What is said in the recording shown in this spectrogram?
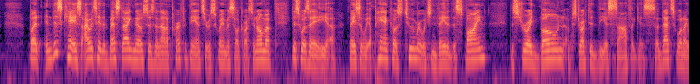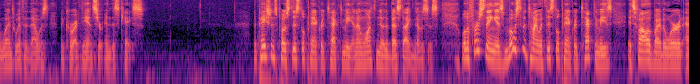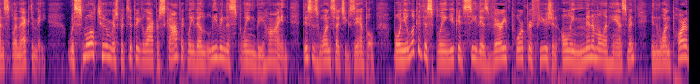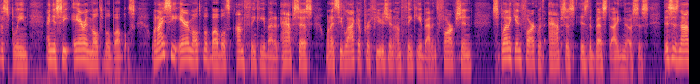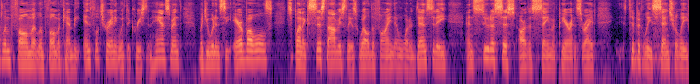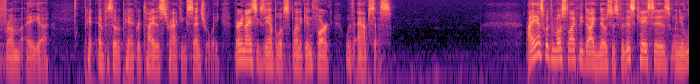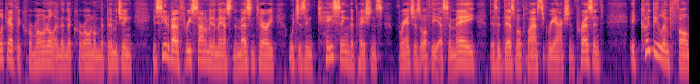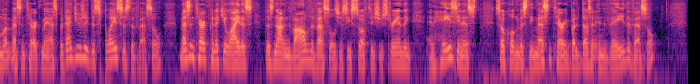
But in this case, I would say the best diagnosis, and not a perfect answer, is squamous cell carcinoma. This was a uh, basically a Pancoast tumor which invaded the spine, destroyed bone, obstructed the esophagus. So that's what I went with, and that was the correct answer in this case. The patient's post-distal pancreatectomy, and I want to know the best diagnosis. Well, the first thing is most of the time with distal pancreatectomies, it's followed by the word and splenectomy. With small tumors, but typically laparoscopically, they're leaving the spleen behind. This is one such example. But when you look at the spleen, you can see there's very poor perfusion, only minimal enhancement in one part of the spleen, and you see air in multiple bubbles. When I see air in multiple bubbles, I'm thinking about an abscess. When I see lack of perfusion, I'm thinking about infarction. Splenic infarct with abscess is the best diagnosis. This is not lymphoma. Lymphoma can be infiltrating with decreased enhancement, but you wouldn't see air bubbles. Splenic cyst obviously is well defined in water density, and pseudocysts are the same appearance, right? Typically centrally from a uh, episode of pancreatitis tracking centrally. Very nice example of splenic infarct with abscess. I asked what the most likely diagnosis for this case is. When you look at the coronal and then the coronal MIP imaging, you see it about a 3 centimeter mass in the mesentery, which is encasing the patient's branches off the SMA. There's a desmoplastic reaction present. It could be lymphoma, mesenteric mass, but that usually displaces the vessel. Mesenteric panniculitis does not involve the vessels. You see soft tissue stranding and haziness, so called misty mesentery, but it doesn't invade the vessel.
